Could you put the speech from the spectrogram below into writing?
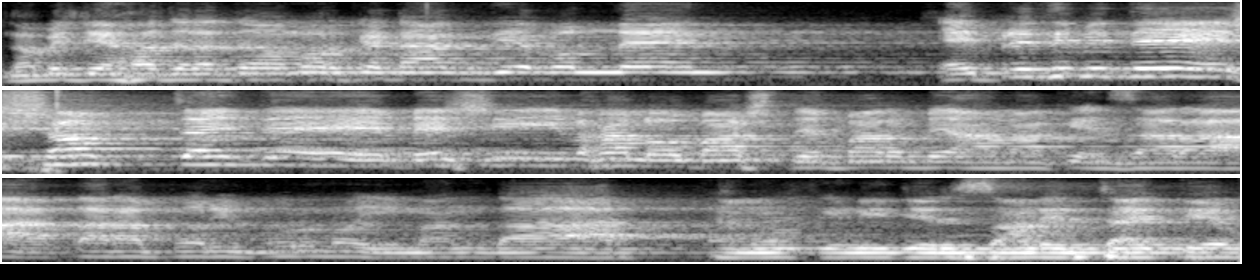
নবীজি হজরতে অমরকে ডাক দিয়ে বললেন, এই পৃথিবীতে সবচাইতে বেশি ভালোবাসতে পারবে আমাকে যারা, তারা পরিপূর্ণ ইমানদার এমনকি নিজের জানের চাইতেও।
